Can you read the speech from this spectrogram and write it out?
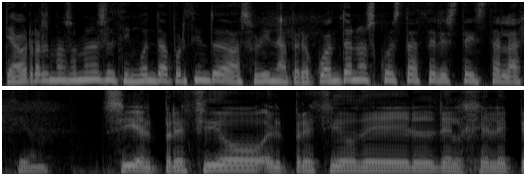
te ahorras más o menos el 50% de gasolina, pero ¿cuánto nos cuesta hacer esta instalación? Sí, el precio, el precio del, del GLP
